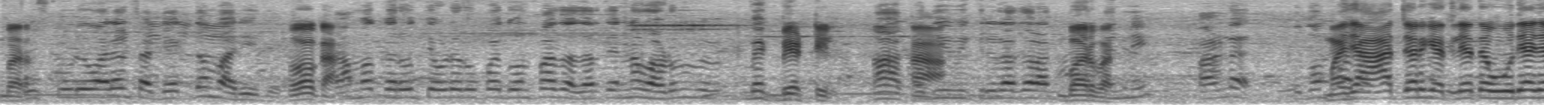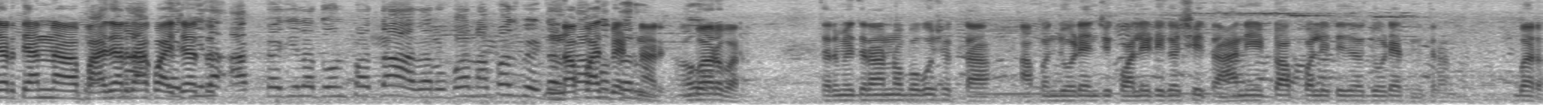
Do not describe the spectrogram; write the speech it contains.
बरं. ऊसतोडीवाल्यांसाठी एकदम भारी येते हो का? कामं करून तेवढे रुपये दोन पाच हजार त्यांना वाढून भेट भेटतील. हा. कधी विक्रीला जर. त्यांनी तर दोन म्हणजे पाच आज जर घेतले तर उद्या जर त्यांना बाजार दाखवायचा तर अक्काजीला- अक्काजीला दोन पाच दहा हजार रुपये नफाच नफात कामं भेटणार. हो. बरोबर. तर मित्रांनो बघू शकता आपण जोड्यांची क्वालिटी कशी आहे आणि टॉप क्वालिटीच्या जोड्या आहेत मित्रांनो. बरं.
